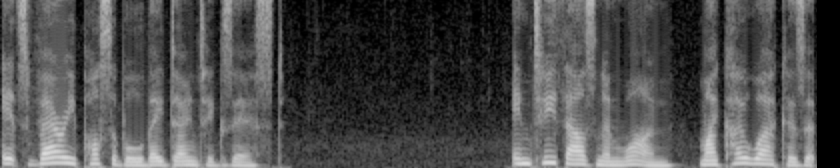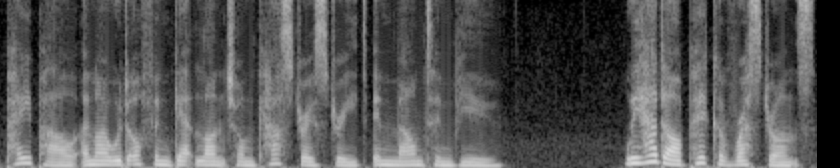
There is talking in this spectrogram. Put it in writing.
It's very possible they don't exist. In 2001, my co workers at PayPal and I would often get lunch on Castro Street in Mountain View. We had our pick of restaurants,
